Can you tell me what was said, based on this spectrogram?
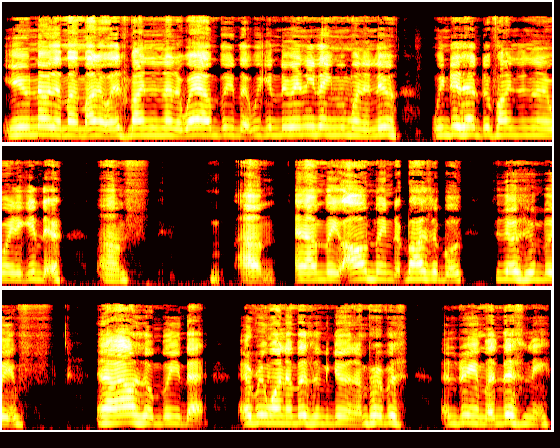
you know that my motto is find another way. I believe that we can do anything we want to do. We just have to find another way to get there. Um, um, and I believe all things are possible to those who believe. And I also believe that every one of us is given a purpose, a dream, a destiny.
